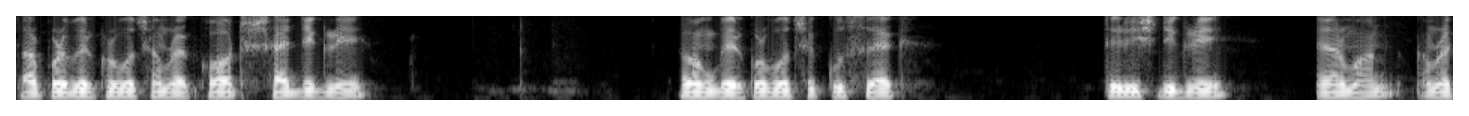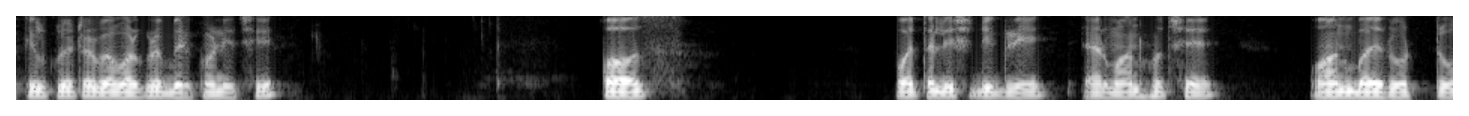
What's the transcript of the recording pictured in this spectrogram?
তারপরে বের করব হচ্ছে আমরা কট ষাট ডিগ্রি, এবং বের করব হচ্ছে কুসেক তিরিশ ডিগ্রি। এর মান আমরা ক্যালকুলেটর ব্যবহার করে বের করে নিচ্ছি। কস পঁয়তাল্লিশ ডিগ্রি এর মান হচ্ছে ওয়ান বাই রোড টু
